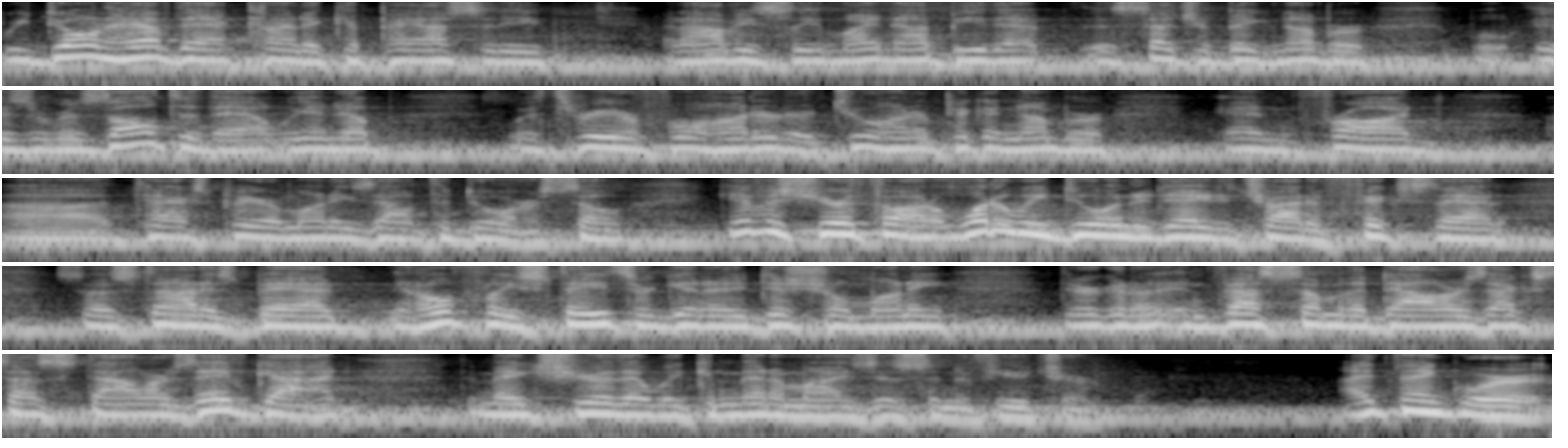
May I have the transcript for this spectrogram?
we don't have that kind of capacity And obviously, it might not be that such a big number, but as a result of that, we end up with three or 400 or 200, pick a number, and fraud uh, taxpayer money's out the door. So give us your thought. What are we doing today to try to fix that so it's not as bad? And hopefully states are getting additional money. They're going to invest some of the dollars, excess dollars they've got to make sure that we can minimize this in the future. I think we're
